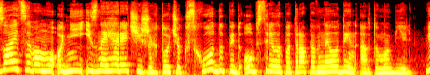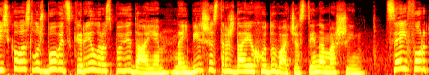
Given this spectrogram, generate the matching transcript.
У Зайцевому, одній із найгарячіших точок сходу, під обстріли потрапив не один автомобіль. Військовослужбовець Кирил розповідає, найбільше страждає ходова частина машин. Цей форт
